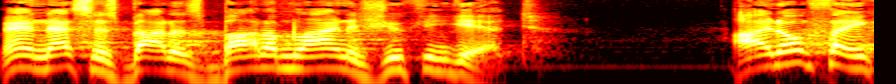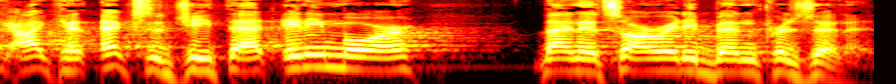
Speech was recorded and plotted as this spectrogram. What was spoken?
Man, that's about as bottom line as you can get. I don't think I can exegete that any more than it's already been presented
